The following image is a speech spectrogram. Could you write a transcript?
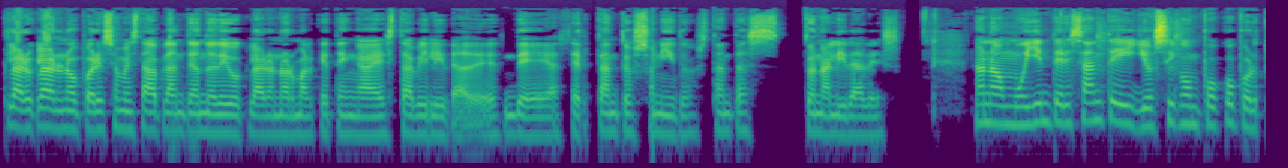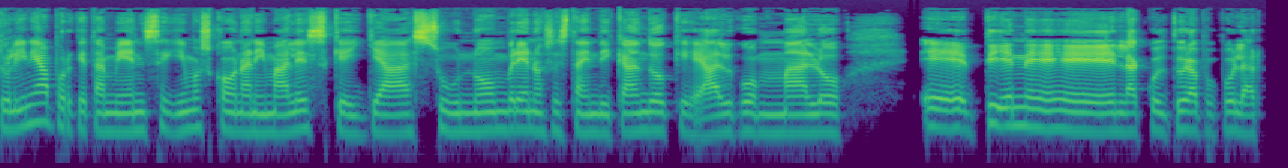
Claro, claro, no, por eso me estaba planteando, digo, claro, normal que tenga esta habilidad de, hacer tantos sonidos, tantas tonalidades. No, no, muy interesante y yo sigo un poco por tu línea porque también seguimos con animales que ya su nombre nos está indicando que algo malo eh, tiene en la cultura popular.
